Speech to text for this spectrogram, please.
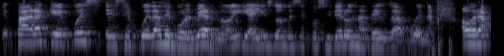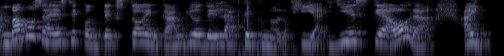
eh, para que pues eh, se pueda devolver, ¿no? Y ahí es donde se considera una deuda buena. Ahora, vamos a este contexto en cambio de la tecnología, y es que ahora hay,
